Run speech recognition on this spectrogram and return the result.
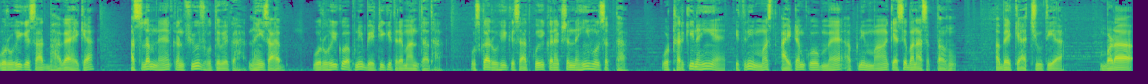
वो रूही के साथ भागा है क्या? असलम ने कंफ्यूज होते हुए कहा, नहीं साहब वो रूही को अपनी बेटी की तरह मानता था। उसका रूही के साथ कोई कनेक्शन नहीं हो सकता। वो ठरकी नहीं है, इतनी मस्त आइटम को मैं अपनी माँ कैसे बना सकता हूँ? अबे क्या चूतिया, बड़ा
